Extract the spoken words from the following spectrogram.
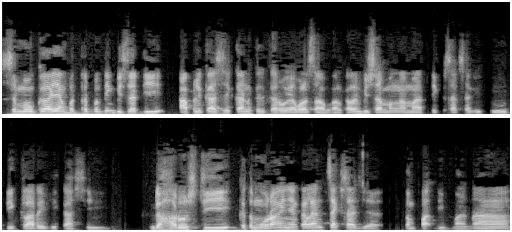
Semoga yang terpenting bisa diaplikasikan ketika ruang awal sawal. Kalian bisa mengamati kesaksian itu, diklarifikasi. Nggak harus di ketemu orang yang kalian cek saja tempat di mana,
